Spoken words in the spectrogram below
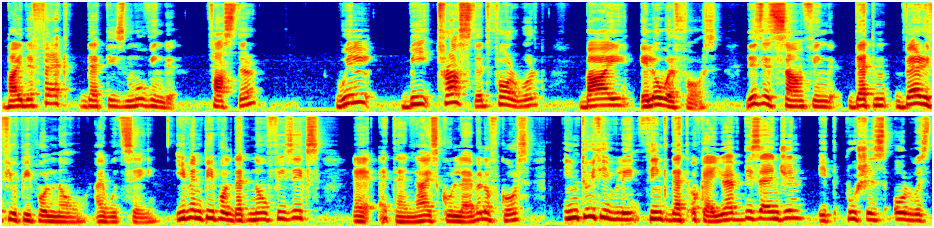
by the fact that is moving faster, will be thrusted forward by a lower force this is something that very few people know, I would say. Even people that know physics uh, at a high school level, of course, intuitively think that okay you have this engine it pushes always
